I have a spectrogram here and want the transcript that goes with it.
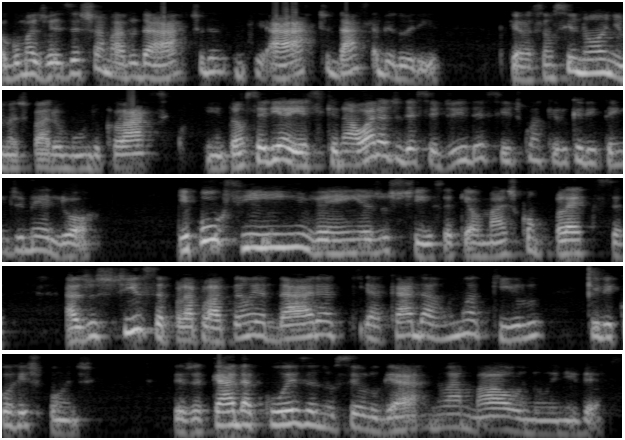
algumas vezes é chamado da arte da, a arte da sabedoria, porque elas são sinônimas para o mundo clássico. Então, seria esse que, na hora de decidir, decide com aquilo que ele tem de melhor. E, por fim, vem a justiça, que é o mais complexa. A justiça, para Platão, é dar a, a cada um aquilo que lhe corresponde. Ou seja, cada coisa no seu lugar, não há mal no universo.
